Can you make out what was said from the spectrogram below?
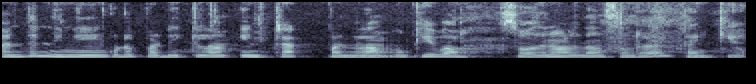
அண்ட் தென் நீங்கள் என் கூட படிக்கலாம் இன்ட்ராக்ட் பண்ணலாம். ஓகேவா ஸோ அதனால தான் சொல்கிறேன் தேங்க்யூ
